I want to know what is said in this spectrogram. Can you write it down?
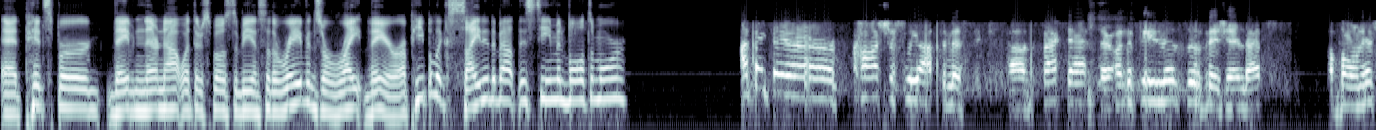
at Pittsburgh; they've they're not what they're supposed to be, and so the Ravens are right there. Are people excited about this team in Baltimore? I think they're cautiously optimistic. Uh, the fact that they're undefeated in the division, that's a bonus.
